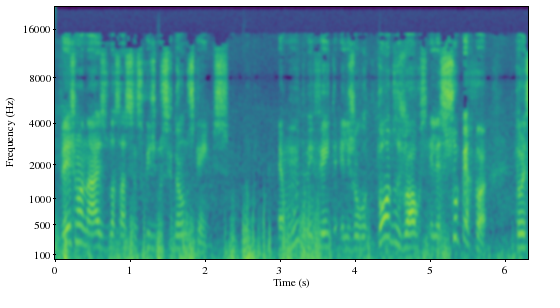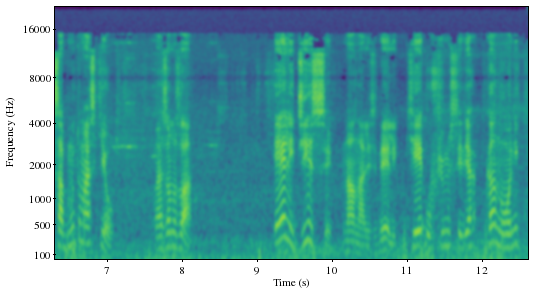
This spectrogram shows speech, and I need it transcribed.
Vejam a análise do Assassin's Creed do Cidão dos Games. É muito bem feita, ele jogou todos os jogos, ele é super fã, então ele sabe muito mais que eu. Mas vamos lá. Ele disse, na análise dele, que o filme seria canônico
